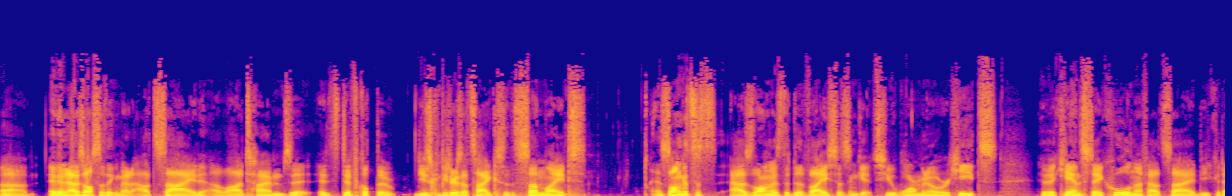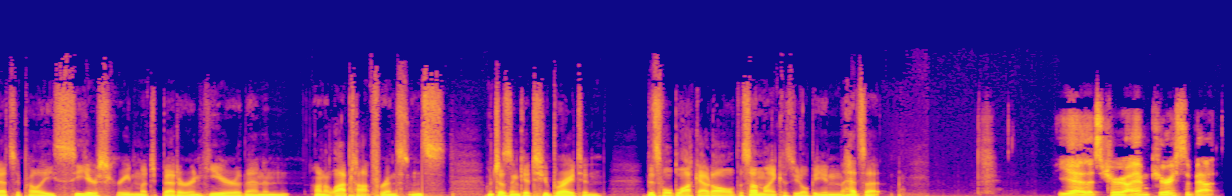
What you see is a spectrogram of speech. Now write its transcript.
Um, and then I was also thinking about outside. A lot of times it, it's difficult to use computers outside because of the sunlight. As long as it's, as long as the device doesn't get too warm and overheats, if it can stay cool enough outside, you could actually probably see your screen much better in here than in, on a laptop, for instance, which doesn't get too bright. And this will block out all of the sunlight because you'll be in the headset. Yeah, that's true. I am curious about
